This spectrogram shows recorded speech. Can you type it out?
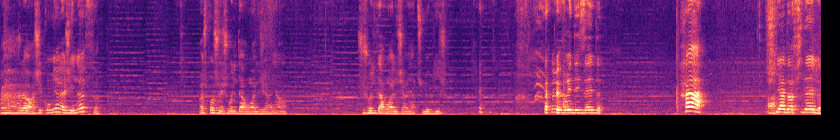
Ah, Alors, j'ai combien là? J'ai 9 ah, Je pense que je vais jouer le daron algérien. hein. Je vais jouer le daron algérien, tu m'obliges. le vrai DZ. Ha Ah. Chien d'infidèle.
